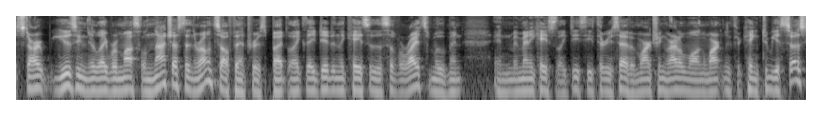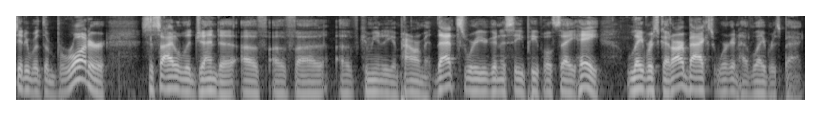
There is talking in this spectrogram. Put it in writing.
start using their labor muscle, not just in their own self interest, but like they did in the case of the civil rights movement, and in many cases like DC 37, marching right along Martin Luther King, to be associated with the broader societal agenda of, of, uh, of community empowerment. That's where you're going to see people say, hey, labor's got our backs, we're going to have labor's back.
